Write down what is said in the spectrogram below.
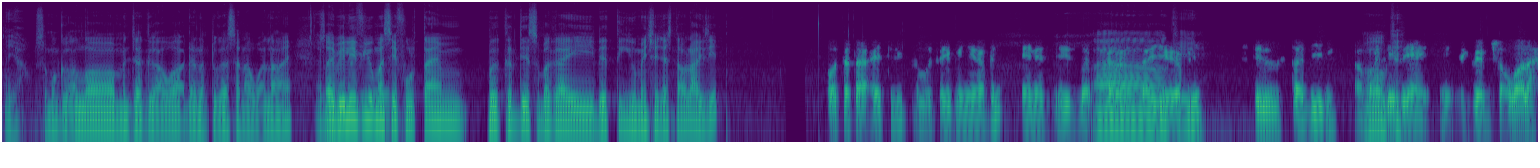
Ya. semoga Allah menjaga awak dalam tugasan awak lah eh. So I Amin. believe you masih full time bekerja sebagai the thing you mentioned just now lah is it? Oh tak tak, actually tu saya punya apa ni, NS days. But Ah, sekarang saya apa okay. ni, still studying. Uh, Oh, Monday okay. saya exam insyaAllah lah.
